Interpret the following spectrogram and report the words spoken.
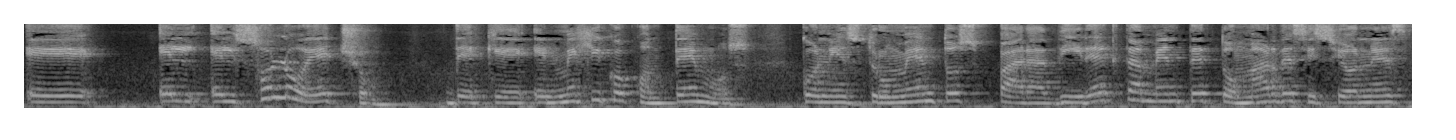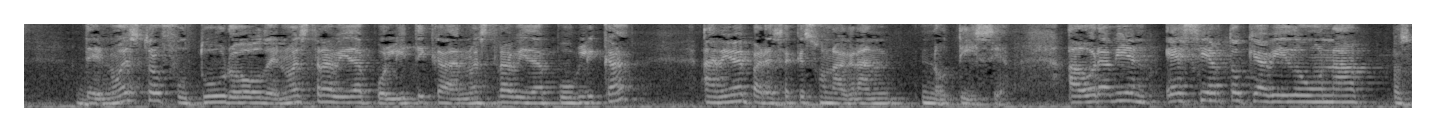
eh, el, el solo hecho de que en México contemos con instrumentos para directamente tomar decisiones de nuestro futuro, de nuestra vida política, de nuestra vida pública, a mí me parece que es una gran noticia. Ahora bien, es cierto que ha habido una, pues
